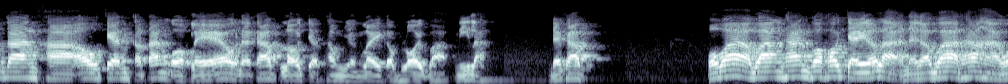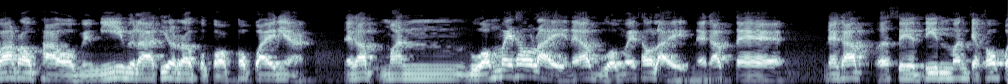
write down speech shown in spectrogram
ำการผ่าเอาแกนขาตั้งออกแล้วนะครับ เราจะทำอย่างไรกับรอยบากนี้ล่ะนะครับ เพราะว่าบางท่านก็เข้าใจแล้วล่ะนะครับ ว่าถ้าหากว่าเราผ่าออกแบบนี้เวลาที่เราประกอบเข้าไปเนี่ยนะครับ มันหลวมไม่เท่าไหร่นะครับหลวมไม่เท่าไหร่นะครับ แต่ นะครับเศษดินมันจะเข้าไป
